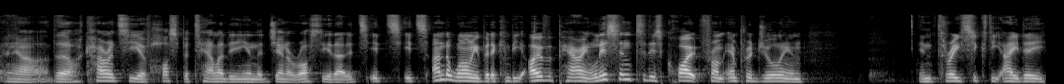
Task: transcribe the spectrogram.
Now, the currency of hospitality and the generosity of that, it's, it's, it's underwhelming, but it can be overpowering. Listen to this quote from Emperor Julian in 360 AD.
